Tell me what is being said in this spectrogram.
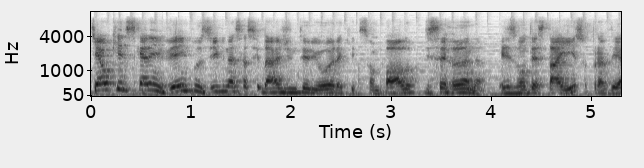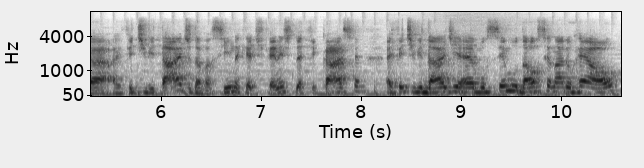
que é o que eles querem ver, inclusive nessa cidade do interior aqui de São Paulo, de Serrana. Eles vão testar isso para ver a, efetividade da vacina, que é diferente da eficácia. A efetividade é você mudar o cenário real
